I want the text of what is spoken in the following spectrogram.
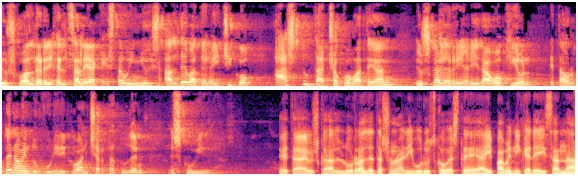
Eusko alderdi jeltzaleak ez dau inoiz alde batera itxiko astuta txoko batean Euskal Herriari dagokion eta ordenamendu juridikoan txertatu den eskubidea. Eta Euskal lurraldetasunari buruzko beste aipamenik ere izan da,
